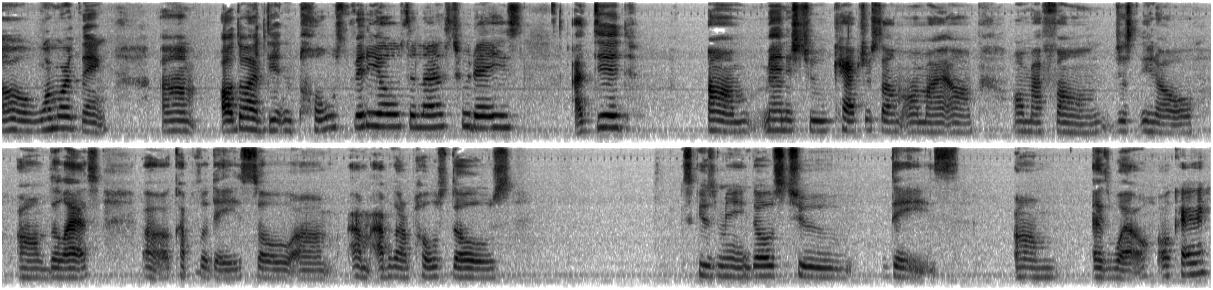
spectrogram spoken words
Oh, one more thing. Um, although I didn't post videos the last two days, I did um, manage to capture some on my um, on my phone. Just you know, um, the last uh, couple of days. So um, I'm I'm gonna post those. Excuse me, those two days um, as well. Okay.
